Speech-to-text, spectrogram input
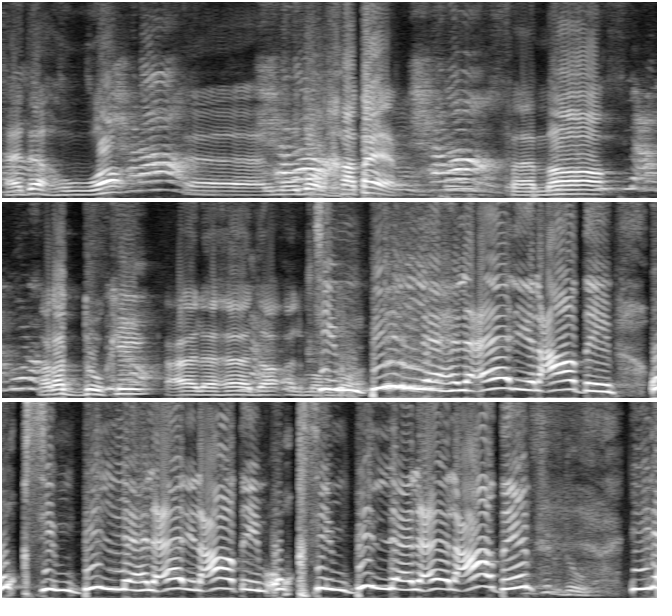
هذا هو آه الموضوع الخطير. فما ردك على هذا اقسم الموضوع. بالله العالي العظيم اقسم بالله العالي العظيم اقسم بالله العالي العظيم. إلى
